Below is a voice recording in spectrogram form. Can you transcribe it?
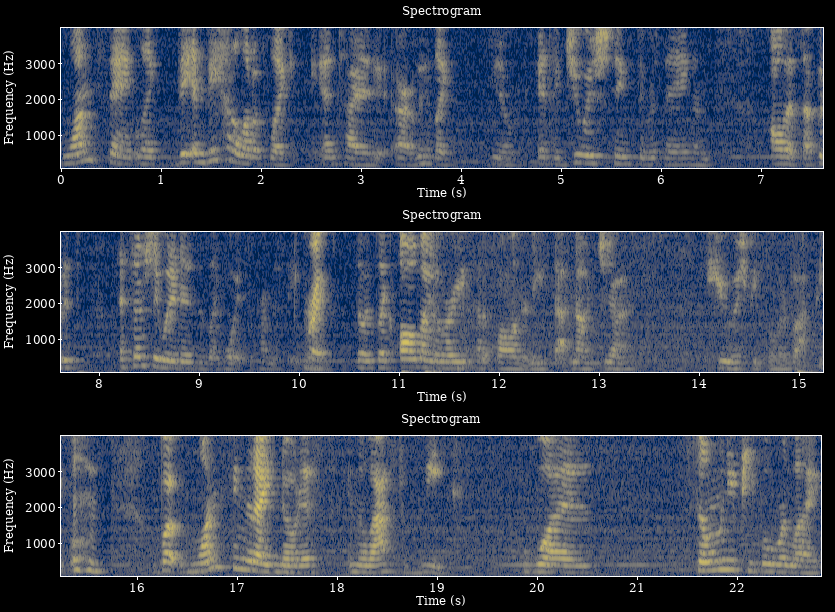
one thing like they and they had a lot of like anti or they had like you know anti-Jewish things they were saying and all that stuff, but it's essentially what it is is like white supremacy. Right. So it's like all minorities kind of fall underneath that, not just Jewish people or black people. Mhm. But one thing that I noticed in the last week was so many people were like,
